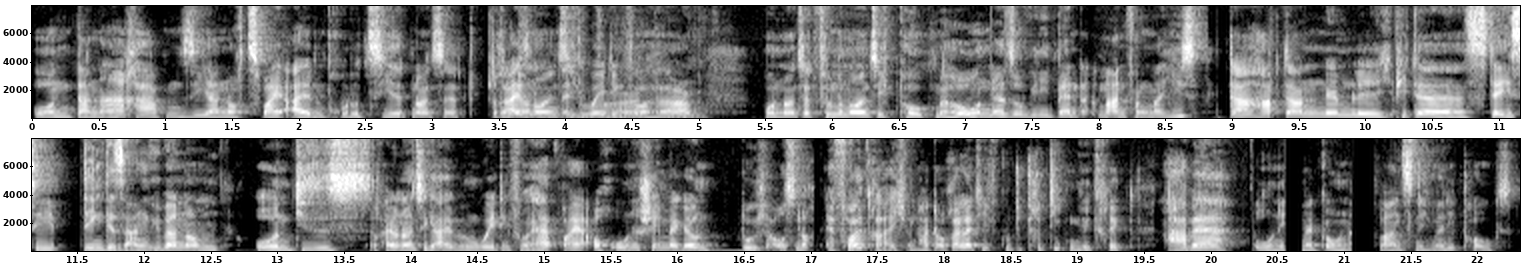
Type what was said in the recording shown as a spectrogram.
Und danach haben sie ja noch zwei Alben produziert, 1993 Waiting for Her Mhm. Und 1995 Poke Mahone, ne, so wie die Band am Anfang mal hieß. Da hat dann nämlich Peter Stacy den Gesang übernommen und dieses 93er Album Waiting for Help war ja auch ohne Shane McGowan durchaus noch erfolgreich und hat auch relativ gute Kritiken gekriegt. Aber ohne McGowan waren es nicht mehr die Pokes.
